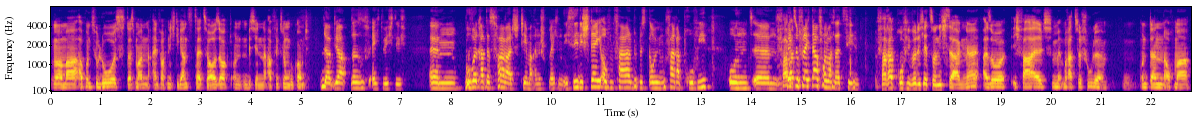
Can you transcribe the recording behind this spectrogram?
Immer mal ab und zu los, dass man einfach nicht die ganze Zeit zu Hause hockt und ein bisschen Abwechslung bekommt. Ja, ja, das ist echt wichtig. Ähm, wo wir gerade das Fahrradthema ansprechen. Ich sehe dich ständig auf dem Fahrrad, du bist, glaube ich, ein Fahrradprofi. Und ähm, Fahrrad willst du vielleicht davon was erzählen? Fahrradprofi würde ich jetzt so nicht sagen. Ne? Also ich fahre halt mit dem Rad zur Schule und dann auch mal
